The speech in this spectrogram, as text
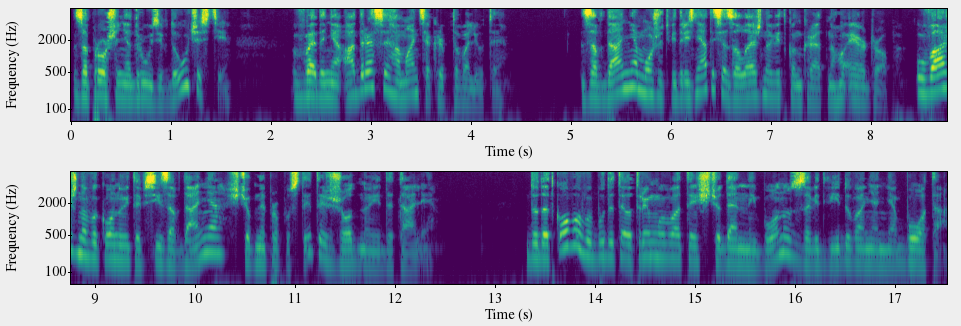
запрошення друзів до участі, введення адреси гаманця криптовалюти. Завдання можуть відрізнятися залежно від конкретного airdrop. Уважно виконуйте всі завдання, щоб не пропустити жодної деталі. Додатково ви будете отримувати щоденний бонус за відвідування бота.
